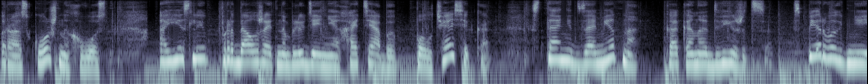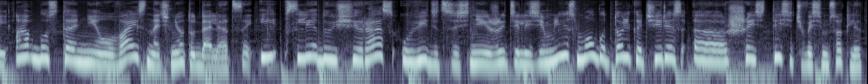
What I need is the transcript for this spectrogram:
роскошный хвост. А если продолжать наблюдение хотя бы полчасика, станет заметно, как она движется. С первых дней августа Неовайс начнет удаляться, и в следующий раз увидеться с ней жители Земли смогут только через э, 6800 лет.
